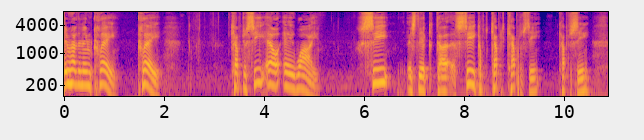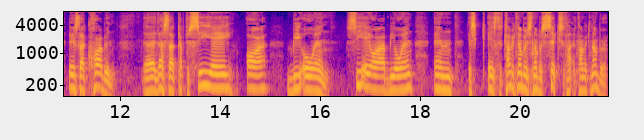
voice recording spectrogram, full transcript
Then we have the name clay. Clay. Capital C L A Y. C is the uh, C, capital, capital C, capital C, is like carbon. Uh, that's a capital C A R B O N. C A R B O N. And it's, it's the atomic number is number six, atomic number.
